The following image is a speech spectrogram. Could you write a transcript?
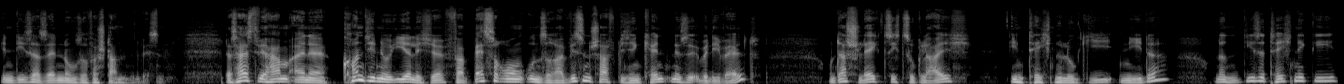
in dieser Sendung so verstanden wissen. Das heißt, wir haben eine kontinuierliche Verbesserung unserer wissenschaftlichen Kenntnisse über die Welt und das schlägt sich zugleich in Technologie nieder und diese Technik, die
